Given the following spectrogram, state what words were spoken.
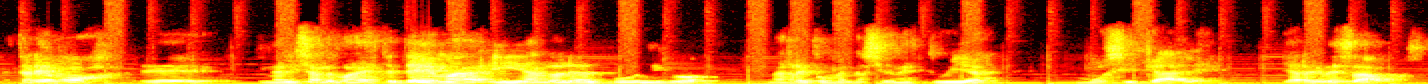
estaremos eh, finalizando con este tema y dándole al público unas recomendaciones tuyas musicales. Ya regresamos.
